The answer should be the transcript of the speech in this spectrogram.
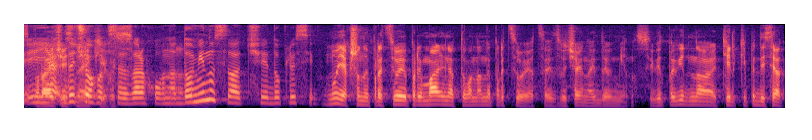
І спираючись до на чого якихось. це зараховано? До мінуса чи до плюсів? Ну, якщо не працює приймальня, то вона не працює. Це звичайно йде в мінус. І, відповідно, тільки 50%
